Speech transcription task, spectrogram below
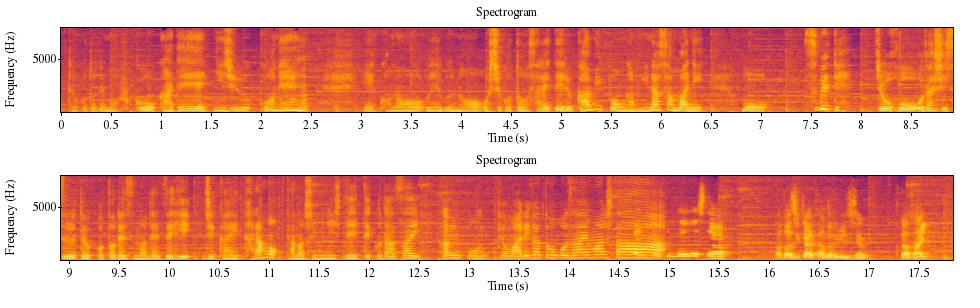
ということで、もう福岡で25年、えーこのウェブのお仕事をされているガミポンが皆様にもうすべて情報をお出しするということですのでぜひ次回からも楽しみにしていてくださいガミポン今日もありがとうございました、はい、ありがとうございましたまた次回楽しみにしてください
